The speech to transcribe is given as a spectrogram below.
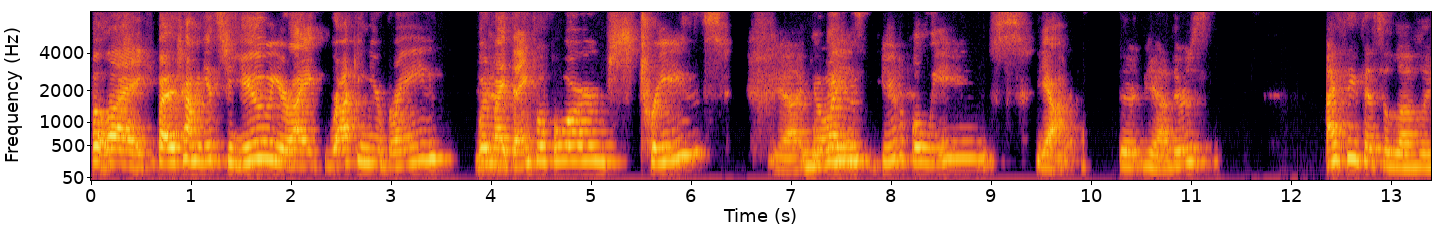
But like by the time it gets to you, you're like rocking your brain. What am I thankful for? Just trees, yeah you know I leaves, just beautiful leaves. Yeah. there, yeah there's i think that's a lovely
